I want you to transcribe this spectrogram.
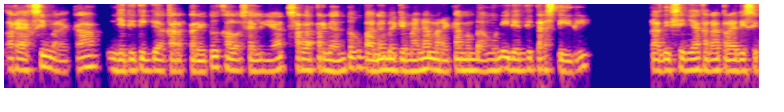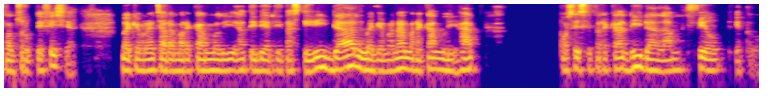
reaksi mereka menjadi tiga karakter itu kalau saya lihat sangat tergantung pada bagaimana mereka membangun identitas diri tradisinya karena tradisi konstruktivis ya bagaimana cara mereka melihat identitas diri dan bagaimana mereka melihat posisi mereka di dalam field itu.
